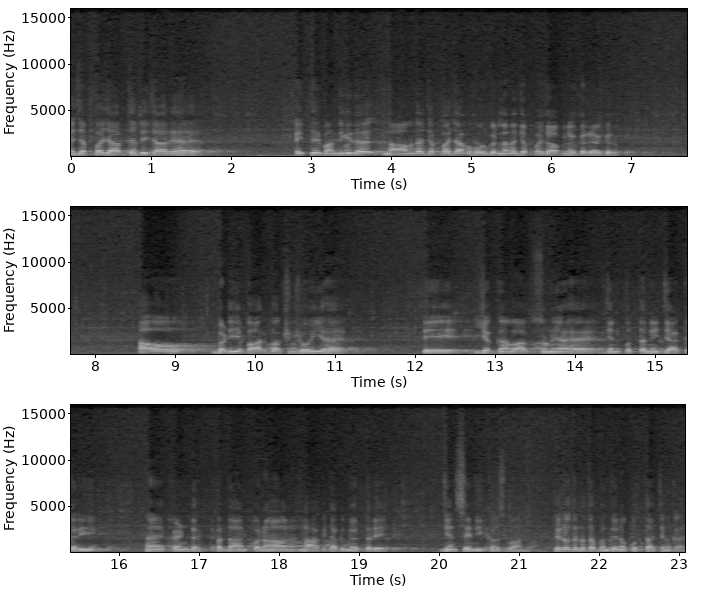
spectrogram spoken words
ਅਜੱਪਾ ਜਾਪ ਚੱਲੀ ਜਾ ਰਿਹਾ ਹੈ। ਇੱਥੇ ਬੰਦਗੀ ਦਾ ਨਾਮ ਦਾ ਜੱਪਾ ਜਾਪ ਹੋਰ ਗੱਲਾਂ ਦਾ ਜੱਪਾ ਜਾਪ ਨਾ ਕਰਿਆ ਕਰੋ। ਆਓ, ਬੜੀ ਅਪਾਰ ਬਖਸ਼ਿਸ਼ ਹੋਈ ਹੈ ਤੇ ਯੱਗਾਂ ਬਾਬਤ ਸੁਣਿਆ ਹੈ, ਜਨ ਪੁੱਤਰ ਨੇ ਜਾ ਕਰੀ, ਹੈ, ਪਿੰਡ ਪ੍ਰਧਾਨ ਪੁਰਾਨ ਨਾਕ ਜਗ ਮੇ ਉਤਰੇ, ਜਿਨ ਸੇ ਨੀਕਾ ਸਵਾਨ। ਫਿਰ ਉਹਦੇ ਨਾਲ ਤਾਂ ਬੰਦੇ ਨੂੰ ਕੁੱਤਾ ਚੰਗਾ ਹੈ।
